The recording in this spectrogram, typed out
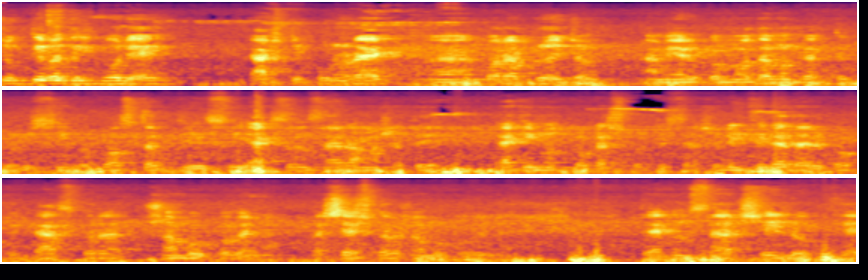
চুক্তি বাতিল করে কাজটি পুনরায় করা প্রয়োজন। আমি এরকম মতামত ব্যক্ত করেছি বা প্রস্তাব দিয়েছি। একজন স্যার আমার সাথে একই মত প্রকাশ করতেছে। আসলে এই ঠিকাদারের পক্ষে কাজ করা সম্ভব হবে না বা শেষ করা সম্ভব হবে না। এখন স্যার সেই লক্ষ্যে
